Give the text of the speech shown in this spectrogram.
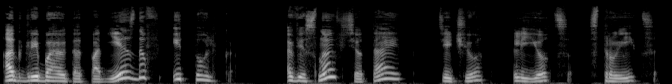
отгребают от подъездов и только. Весной все тает, течет, льется, струится.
